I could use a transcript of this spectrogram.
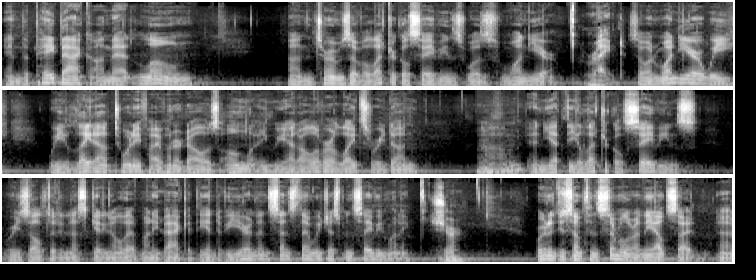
and the payback on that loan, on terms of electrical savings, was one year. Right. So in one year, we we laid out twenty five hundred dollars only. We had all of our lights redone, um, and yet the electrical savings resulted in us getting all that money back at the end of the year. And then since then, we've just been saving money. Sure. We're going to do something similar on the outside. Uh,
